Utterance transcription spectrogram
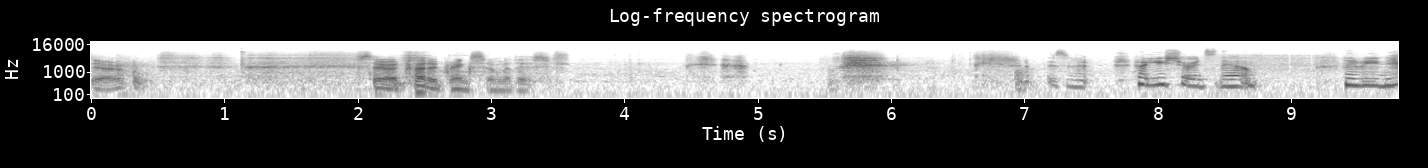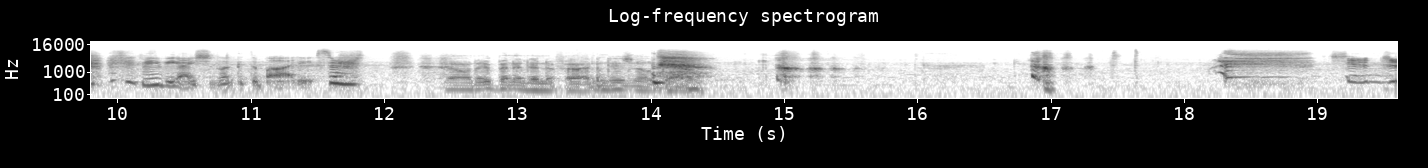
Sarah. Sarah, try to drink some of this. Isn't it? Are you sure it's them? I mean, maybe I should look at the bodies. Or... No, they've been identified, and there's no doubt. Ginger.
